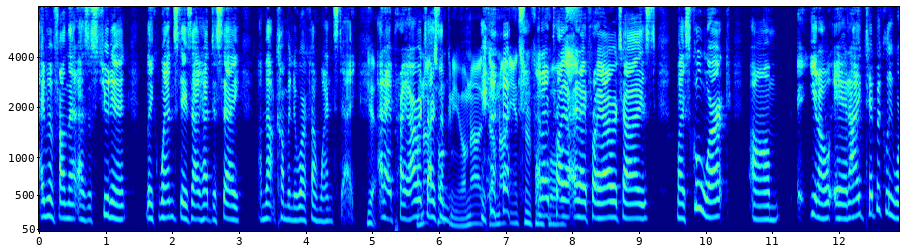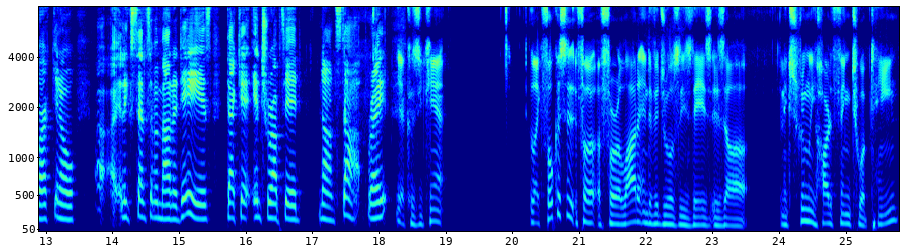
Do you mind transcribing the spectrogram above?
I even found that as a student, like Wednesdays, I had to say, I'm not coming to work on Wednesday. Yeah. And I prioritized. I'm not talking them. to you. I'm not. I'm not answering phone and I calls. prior- and I prioritized my schoolwork. Um, you know, and I typically work, you know, uh, an extensive amount of days that get interrupted nonstop, right? Yeah, because you can't like focus is, for for a lot of individuals these days is uh, an extremely hard thing to obtain.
